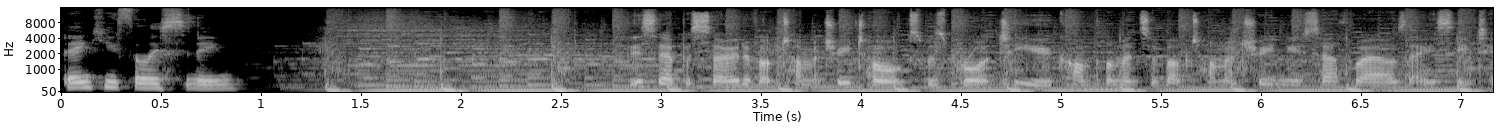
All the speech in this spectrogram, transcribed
Thank you for listening. This episode of Optometry Talks was brought to you compliments of Optometry New South Wales ACT.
